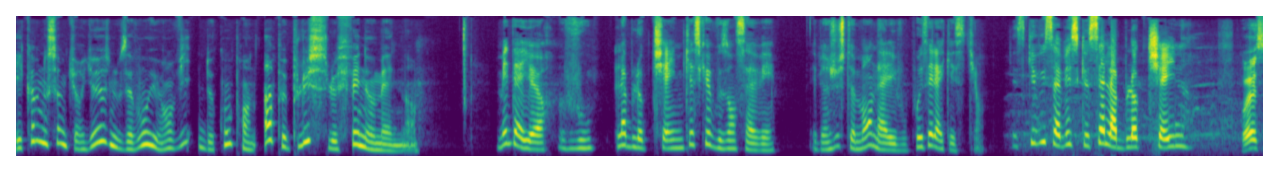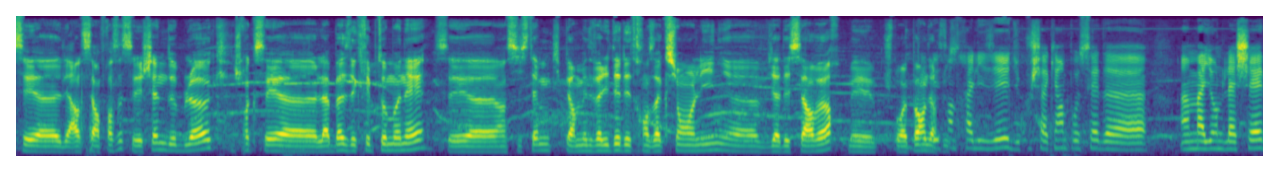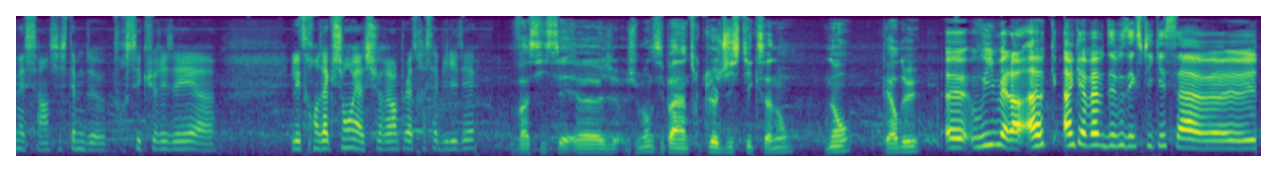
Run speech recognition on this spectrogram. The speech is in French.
Et comme nous sommes curieuses, nous avons eu envie de comprendre un peu plus le phénomène. Mais d'ailleurs, vous, la blockchain, qu'est-ce que vous en savez? Eh bien justement, on est allé vous poser la question. Est-ce que vous savez ce que c'est la blockchain? Ouais, c'est euh, c'est en français, c'est les chaînes de blocs. Je crois que c'est euh, la base des crypto-monnaies. C'est euh, un système qui permet de valider des transactions en ligne euh, via des serveurs, mais je pourrais pas en dire plus. décentralisé, du coup chacun possède euh, un maillon de la chaîne et c'est un système de, pour sécuriser euh, les transactions et assurer un peu la traçabilité. Enfin, si c'est, euh, je, je me demande si c'est pas un truc logistique, ça, non? Non? Perdu? Euh, oui, mais alors inc- incapable de vous expliquer ça. euh.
